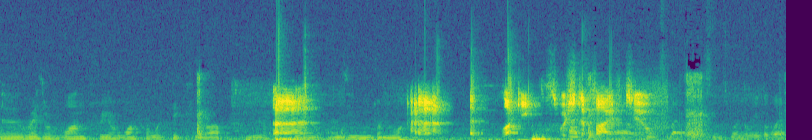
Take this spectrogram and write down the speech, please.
uh, Razor 1, 3 or 1 4 will pick you up. You Uh, as you Johnny Walker. Uh, Lucky, switch to 5 uh, 2. cancel that Peterson's going to lead the wedge.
